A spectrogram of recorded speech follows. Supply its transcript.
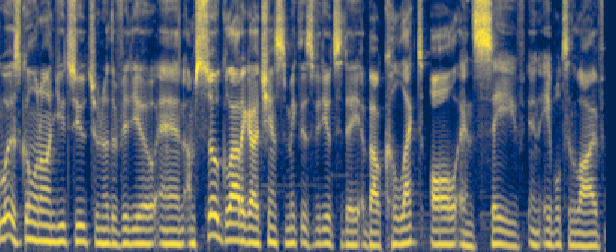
what is going on YouTube to another video and I'm so glad I got a chance to make this video today about collect all and save in Ableton Live.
